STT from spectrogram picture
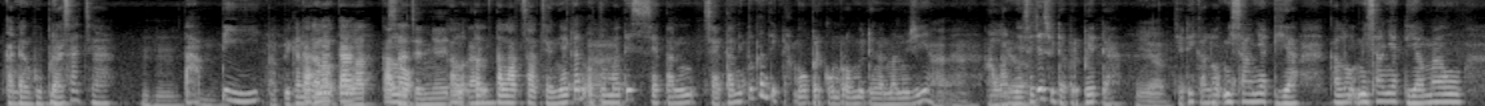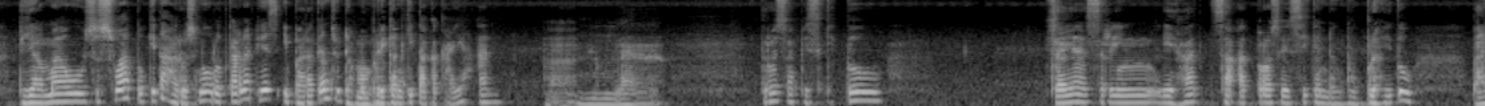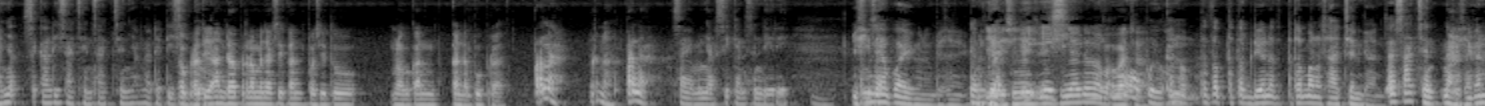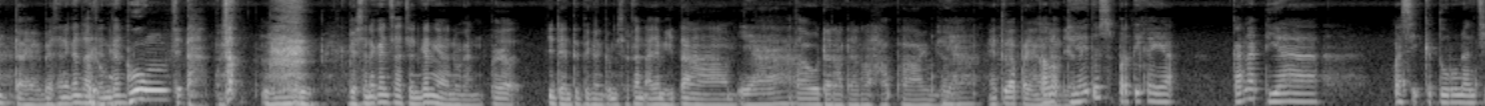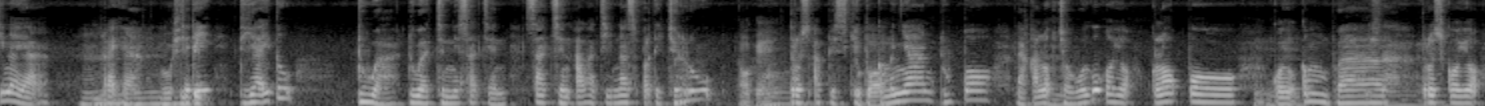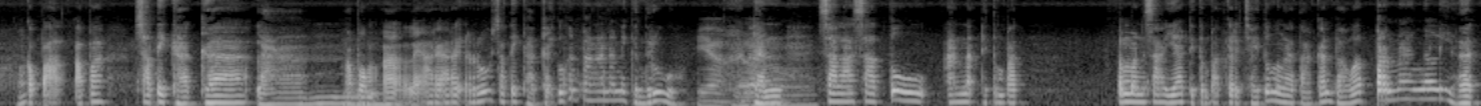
kandang bubra saja Mhm. tapi Tapi kan karena kalau kan telat kalau sajennya itu kalau kan tel- telat sajennya kan Ah. otomatis setan setan itu kan tidak mau berkompromi dengan manusia Ah, ah. alamnya Iya. saja sudah berbeda iya jadi kalau misalnya dia kalau misalnya dia mau dia mau sesuatu kita harus nurut karena dia ibaratnya sudah memberikan kita kekayaan ah. nah terus habis gitu saya sering lihat saat prosesi kandang bubrah itu banyak sekali sajen-sajen yang ada di situ oh berarti anda pernah menyaksikan bos itu melakukan kandang bubra pernah. Pernah? Pernah. Saya menyaksikan sendiri. Isinya apa ya biasanya? dan dia- isinya- i- isinya itu apa, baca? apa ya, Kan tetap tetap dia tetap mau sajen kan. eh, sajen nah. Biasanya kan kayak biasanya kan sajen kan bangsat. biasanya kan sajen kan nganu kan kayak identik dengan misalkan ayam hitam ya atau darah-darah apa gitu misalnya. Iya. Nah, itu apa yang kalau dia lihat? itu seperti kayak karena dia masih keturunan Cina ya Rek ya Oh, jadi dia itu dua dua jenis sajen sajen ala Cina seperti jeruk oke terus abis gitu Dupo. kemenyan dupo nah kalau Jawa itu koyo klopo koyo kembang Pisang. terus koyo kepal apa sate gaga. Lah apa ah, lek arek-arek ero sate gaga itu kan panganane gendruwo Iya. dan salah satu anak di tempat teman saya di tempat kerja itu mengatakan bahwa pernah ngelihat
